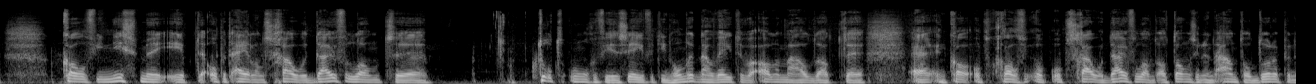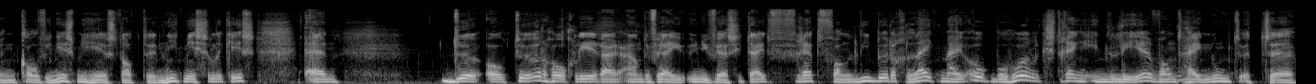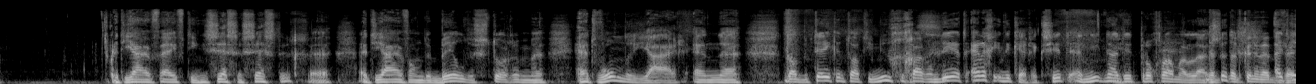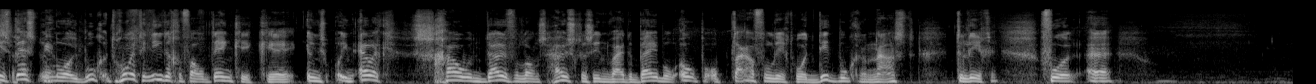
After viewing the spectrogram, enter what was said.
Calvinisme op het eiland Schouwen-Duiveland... Tot ongeveer 1700. Nou weten we allemaal dat er een op, op, Schouwen-Duiveland... althans in een aantal dorpen een Calvinisme heerst dat niet misselijk is. En de auteur, hoogleraar aan de Vrije Universiteit, Fred van Lieburg... lijkt mij ook behoorlijk streng in de leer, want hij noemt het... Het jaar 1566, uh, het jaar van de beeldenstorm, uh, het wonderjaar. En uh, dat betekent dat hij nu gegarandeerd erg in de kerk zit... en niet naar dit programma luistert. Dat, dat kunnen we bevestigen. Het is best een ja. mooi boek. Het hoort in ieder geval, denk ik, in, in elk schouwen duivelands huisgezin... waar de Bijbel open op tafel ligt, hoort dit boek ernaast te liggen. Voor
